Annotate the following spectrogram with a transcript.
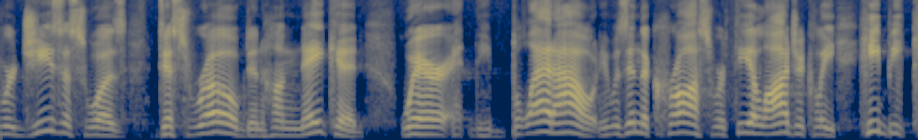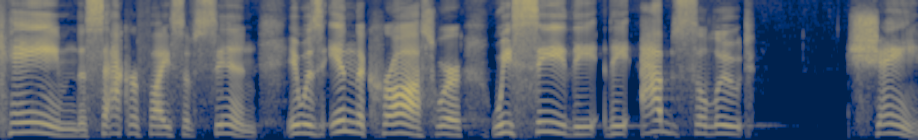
where Jesus was disrobed and hung naked, where he bled out. It was in the cross where theologically he became the sacrifice of sin. It was in the cross where we see the, the absolute shame.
